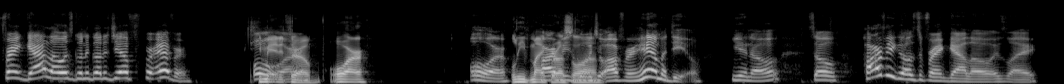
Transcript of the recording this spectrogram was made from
Frank Gallo is going to go to jail forever. he made it through. Or Or Leave Mike Harvey's Ross going to offer him a deal. You know, so Harvey goes to Frank Gallo is like.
